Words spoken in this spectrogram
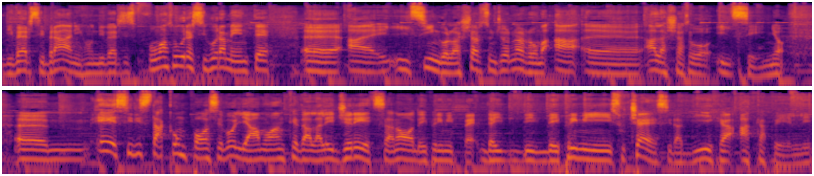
diversi brani con diverse sfumature sicuramente eh, il singolo Lasciarsi un giorno a Roma ha, eh, ha lasciato il segno. Ehm, e si distacca un po' se vogliamo anche dalla leggerezza no, dei, primi pe- dei, dei- dei primi successi da Dica a Capelli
